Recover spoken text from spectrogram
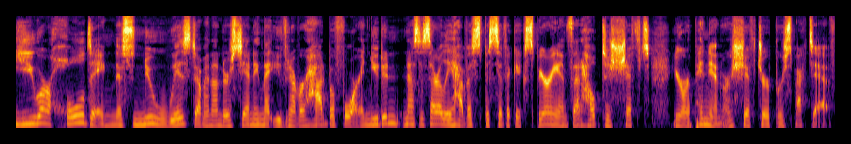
you are holding this new wisdom and understanding that you've never had before. And you didn't necessarily have a specific experience that helped to shift your opinion or shift your perspective.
